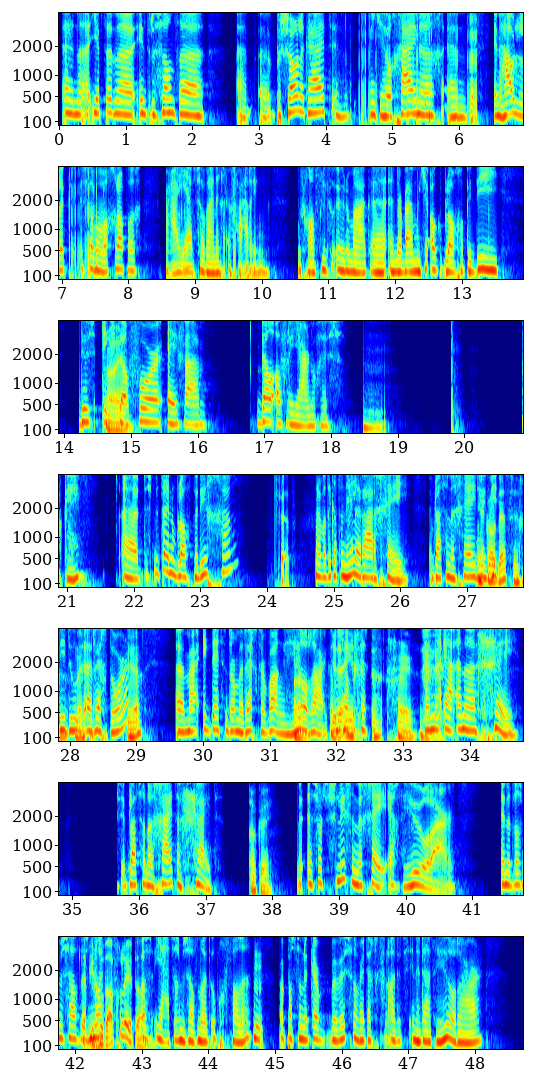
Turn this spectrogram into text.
en eh, je hebt een interessante persoonlijkheid. En vind je heel geinig. En inhoudelijk is het allemaal wel grappig. Maar je hebt zo weinig ervaring. Je moet gewoon vlieguren maken. En daarbij moet je ook logopedie. Dus ik Oh, ja. stel voor, Eva, bel over een jaar nog eens. Oké. Eh, dus meteen op logopedie gegaan. Vet. Maar want ik had een hele rare G. In plaats van een G, nu, Ja, die, net doe ik Nee. rechtdoor. Ja? Eh, maar ik deed hem door mijn rechterwang. Heel Oh. raar. Ik had mezelf eh, G. En, eh, ja, en een G. Dus in plaats van een geit, een geit. Oké. Met een soort slissende G. Echt heel raar. En het was mezelf dus Heb je nooit... goed afgeleerd dan? Was, ja, het was mezelf nooit opgevallen. Hm. Maar pas toen ik er bewust van werd, dacht ik van... Oh, dit is inderdaad heel raar.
